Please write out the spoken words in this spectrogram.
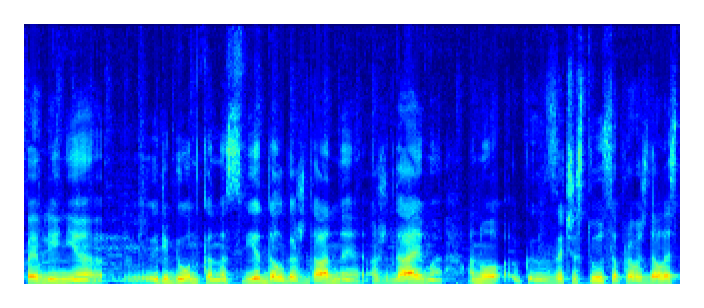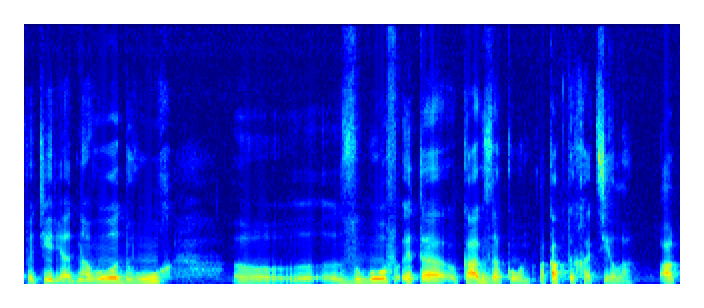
Появление ребенка на свет, долгожданное, ожидаемое, оно зачастую сопровождалось потерей одного, двух э, зубов – это как закон. А как ты хотела? А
